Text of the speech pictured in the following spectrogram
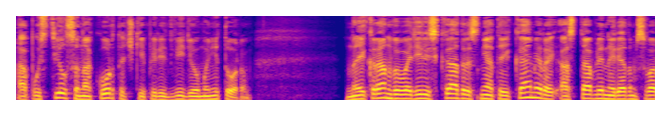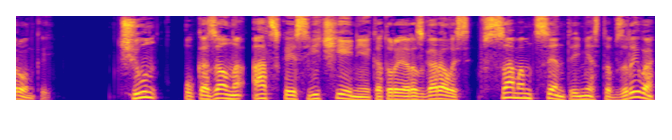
опустился на корточки перед видеомонитором — на экран выводились кадры, снятые камерой, оставленные рядом с воронкой. Чун указал на адское свечение, которое разгоралось в самом центре места взрыва,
